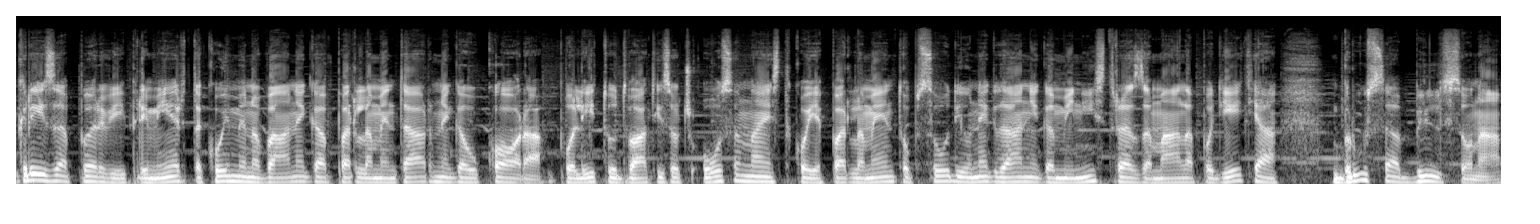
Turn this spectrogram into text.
Gre za prvi primer tako imenovanega parlamentarnega ukora po letu 2018, ko je parlament obsodil nekdanjega ministra za mala podjetja Brusa Bilsona.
